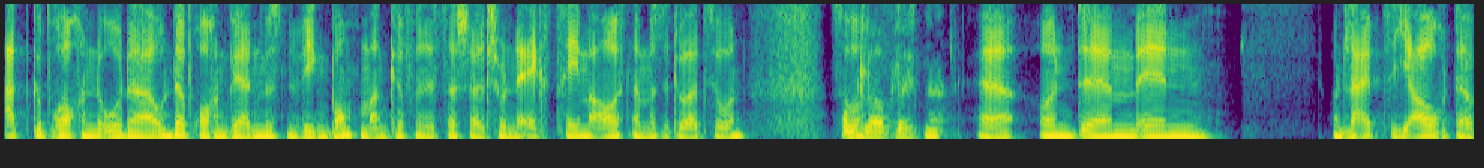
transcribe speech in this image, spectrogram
abgebrochen oder unterbrochen werden müssen wegen Bombenangriffen, ist das halt schon eine extreme Ausnahmesituation. So. Unglaublich, ne? Ja, und ähm, in und Leipzig auch, da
